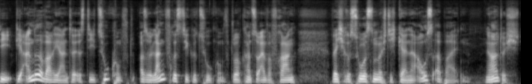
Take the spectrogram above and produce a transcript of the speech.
Die, die andere Variante ist die Zukunft, also langfristige Zukunft. Dort kannst du einfach fragen, welche Ressourcen möchte ich gerne ausarbeiten? Ja, durch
